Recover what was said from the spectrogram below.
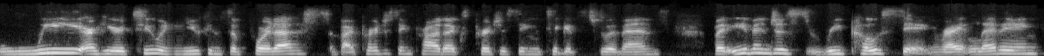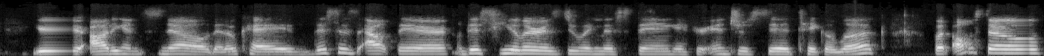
we are here too and you can support us by purchasing products purchasing tickets to events but even just reposting right? Letting your audience know that okay this is out there. This healer is doing this thing. If you're interested take a look but also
